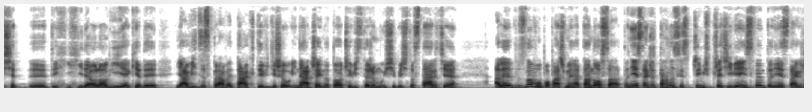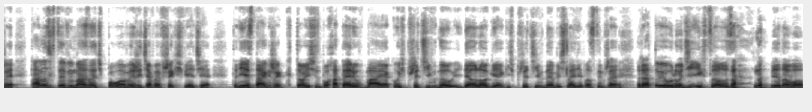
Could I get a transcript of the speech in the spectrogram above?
się y, tych ich ideologii, kiedy ja widzę sprawę tak, ty widzisz ją inaczej, no to oczywiste, że musi być to starcie, ale znowu popatrzmy na Thanosa. To nie jest tak, że Thanos jest czymś przeciwieństwem, to nie jest tak, że Thanos chce wymazać połowę życia we wszechświecie. To nie jest tak, że ktoś z bohaterów ma jakąś przeciwną ideologię, jakieś przeciwne myślenie po tym, że ratują ludzi i chcą, za, no wiadomo,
